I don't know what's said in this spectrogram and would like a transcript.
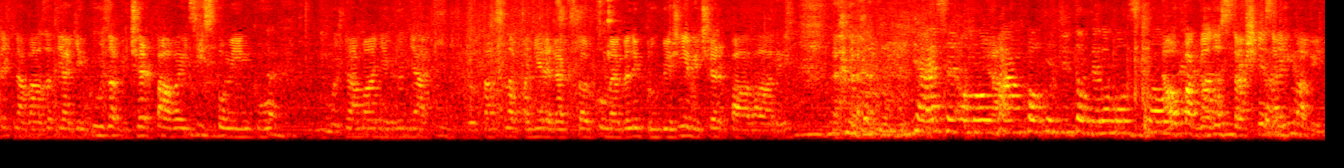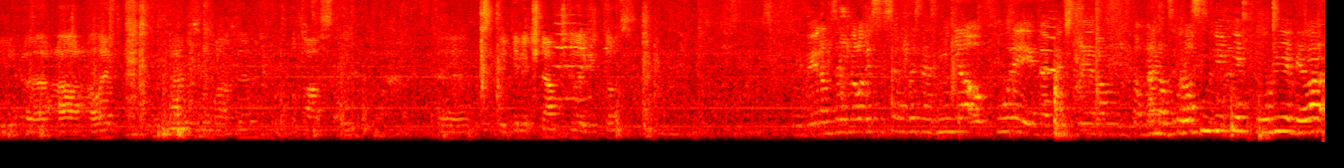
teď navázat. Já děkuji za vyčerpávající vzpomínku. Možná má někdo nějaký dotaz na paní redaktorku, mé byly průběžně vyčerpávány. Já se omlouvám, pokud ti to bylo moc dlouhé. Naopak bylo to strašně zajímavý, eh, a, ale já máte otázku. jedinečná příležitost. Mě by jenom zajímalo, jestli se vůbec nezmínila o Furii, tak jestli jenom to Ano, prosím pěkně, Furie byla,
